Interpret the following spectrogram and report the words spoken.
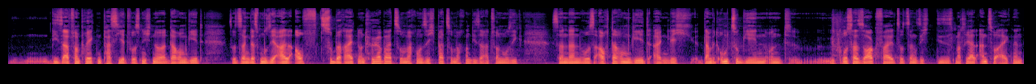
diese Art von Projekten passiert, wo es nicht nur darum geht, sozusagen das museal aufzubereiten und hörbar zu machen und sichtbar zu machen, diese Art von Musik, sondern wo es auch darum geht, eigentlich damit umzugehen und mit großer Sorgfalt sozusagen sich dieses Material anzueignen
